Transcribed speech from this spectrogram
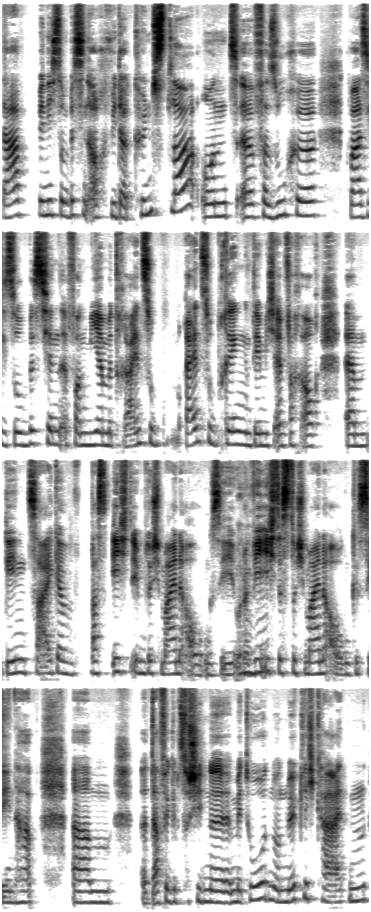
da bin ich so ein bisschen auch wieder Künstler und äh, versuche quasi so ein bisschen von mir mit rein zu, reinzubringen, indem ich einfach auch ähm, denen zeige, was ich eben durch meine Augen sehe oder mhm. wie ich das durch meine Augen gesehen habe. Ähm, äh, dafür gibt es verschiedene Methoden und Möglichkeiten,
